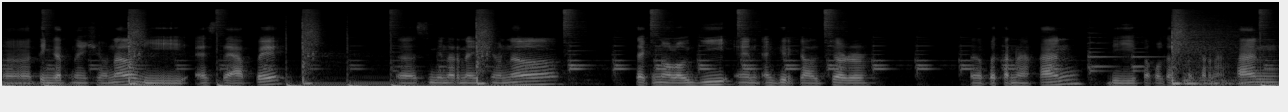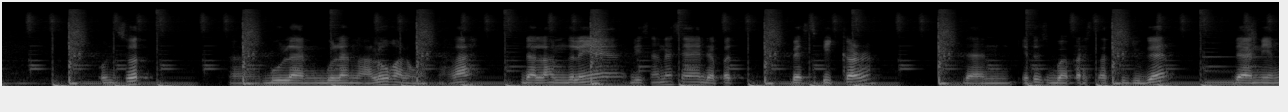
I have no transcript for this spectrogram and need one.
uh, tingkat nasional di STAP uh, seminar nasional teknologi and agriculture uh, peternakan di Fakultas Peternakan Unsut bulan-bulan lalu kalau nggak salah. Dan alhamdulillahnya di sana saya dapat best speaker dan itu sebuah prestasi juga. Dan yang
